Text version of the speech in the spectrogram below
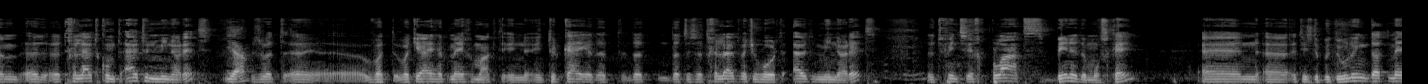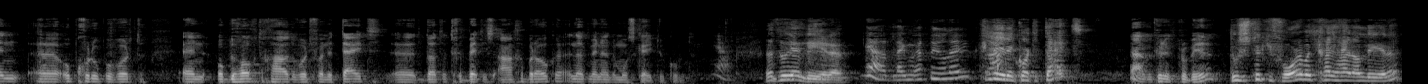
Ehm, eh, het geluid komt uit een minaret. Ja. Dus wat, eh, wat, wat jij hebt meegemaakt in, in Turkije, dat, dat, dat is het geluid wat je hoort uit een minaret. Het vindt zich plaats binnen de moskee. En eh, het is de bedoeling dat men eh, opgeroepen wordt en op de hoogte gehouden wordt van de tijd eh, dat het gebed is aangebroken en dat men naar de moskee toe komt. Ja. Dat wil jij leren. ja, dat lijkt me echt heel leuk. Leren in korte tijd. Ja, we kunnen het proberen. Doe eens een stukje voor. Wat ga jij dan leren?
